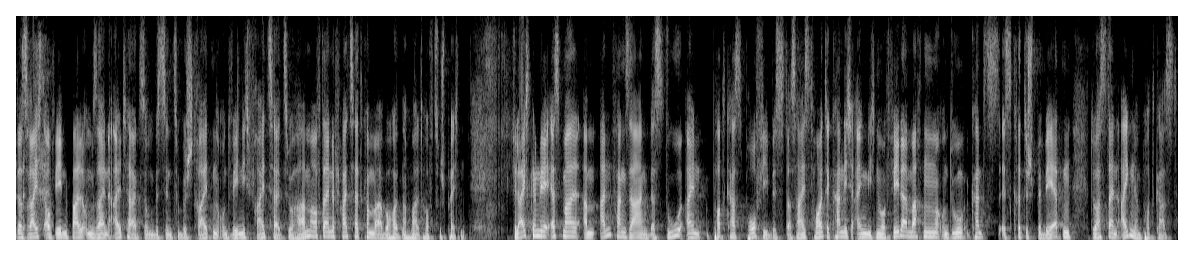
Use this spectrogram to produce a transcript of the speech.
Das reicht auf jeden Fall, um seinen Alltag so ein bisschen zu bestreiten und wenig Freizeit zu haben. Auf deine Freizeit kommen wir aber heute nochmal drauf zu sprechen. Vielleicht können wir erstmal am Anfang sagen, dass du ein Podcast-Profi bist. Das heißt, heute kann ich eigentlich nur Fehler machen und du kannst es kritisch bewerten. Du hast deinen eigenen Podcast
